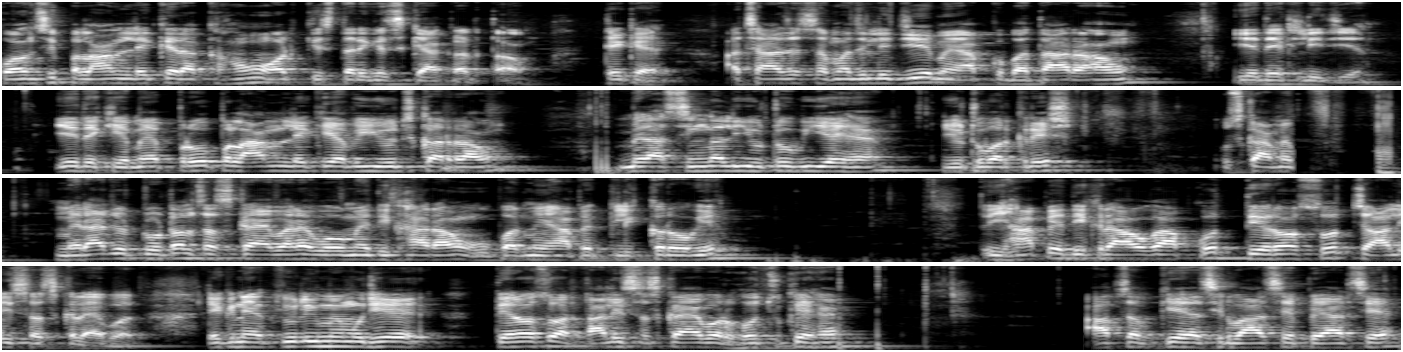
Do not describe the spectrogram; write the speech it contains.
कौन सी प्लान लेके रखा हूँ और किस तरीके से क्या करता हूँ। ठीक है? अच्छा से समझ लीजिए, मैं आपको बता रहा हूँ। ये देख लीजिए। ये देखिए, मैं प्रो प्लान लेके अभी यूज़ कर रहा हूँ। मेरा सिंगल यूट्यूब ये है यूट्यूबर क्रिश उसका मैं, मेरा जो टोटल सब्सक्राइबर है वो मैं दिखा रहा हूँ। ऊपर में यहाँ पे क्लिक करोगे। तो यहाँ पे दिख रहा होगा आपको तेरह सौ चालीस सब्सक्राइबर। लेकिन एक्चुअली में मुझे तेरह सौ अड़तालीस सब्सक्राइबर हो चुके हैं। आप सबके आशीर्वाद से, प्यार से।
